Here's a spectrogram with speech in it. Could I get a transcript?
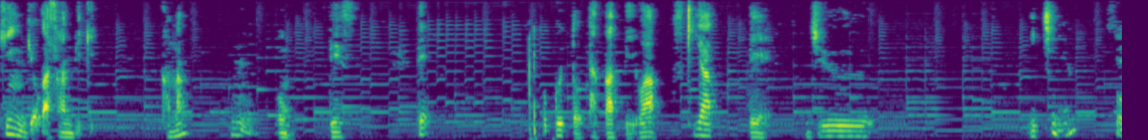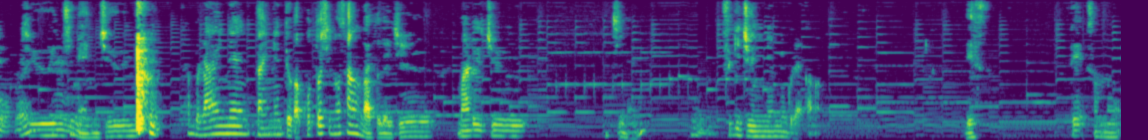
金魚が3匹かな？うん。うん。です。で、僕とタカピは付き合って11年？そうね。11年、12年。多分来年、来年というか今年の3月で10、丸11年？うん。次12年目ぐらいかな。です。で、その、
